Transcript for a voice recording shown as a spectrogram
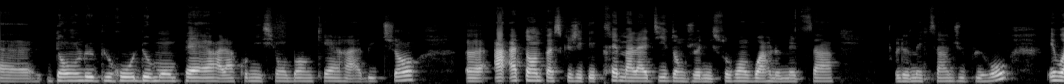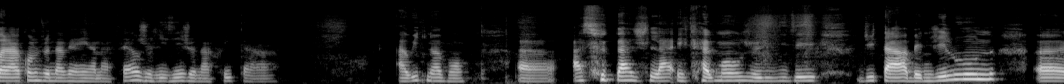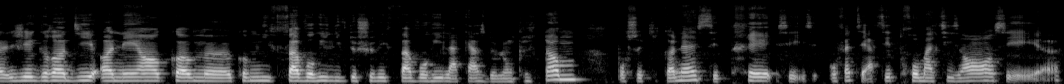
euh, dans le bureau de mon père à la commission bancaire à Abidjan, euh, à attendre parce que j'étais très maladive, donc je venais souvent voir le médecin, le médecin du bureau. Et voilà, comme je n'avais rien à faire, je lisais Jeune Afrique à, à 8-9 ans. Euh, à cet âge-là également, je lisais du Tahar Benjeloun. Euh, j'ai grandi en ayant comme, euh, comme livre favori, livre de chevet favori, La case de l'oncle Tom. Pour ceux qui connaissent, c'est très, c'est, au fait, c'est assez traumatisant. C'est, euh,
